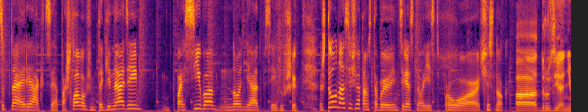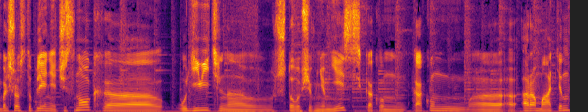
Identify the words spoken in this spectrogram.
цепная реакция пошла. В общем-то, Геннадий, спасибо, но не от всей души. Что у нас еще там с тобой интересного есть про чеснок? А, друзья, небольшое вступление. Чеснок. э, удивительно, что вообще в нем есть, как он, как он э, ароматен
